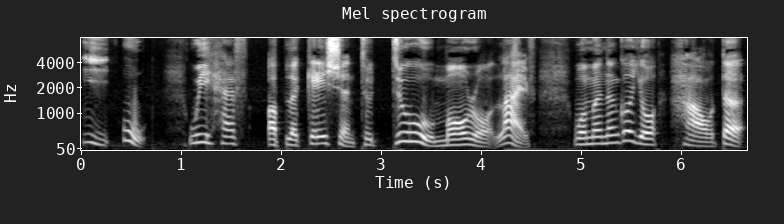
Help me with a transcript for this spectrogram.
义务。We have obligation to do moral life。我们能够有好的，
